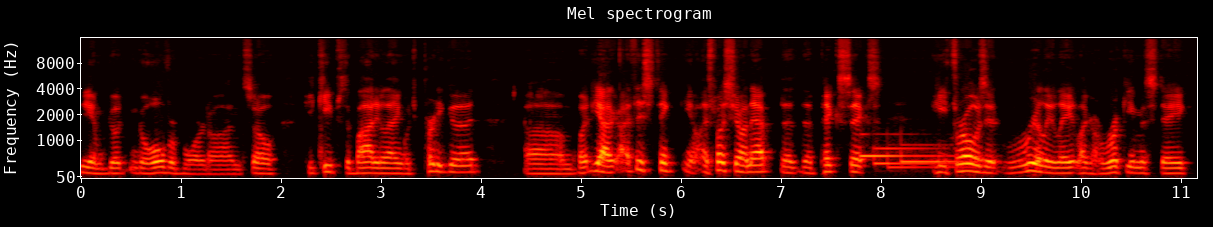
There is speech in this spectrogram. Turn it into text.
see him go go overboard on. So he keeps the body language pretty good. Um, but yeah, I just think you know, especially on that the, the pick six, he throws it really late, like a rookie mistake.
